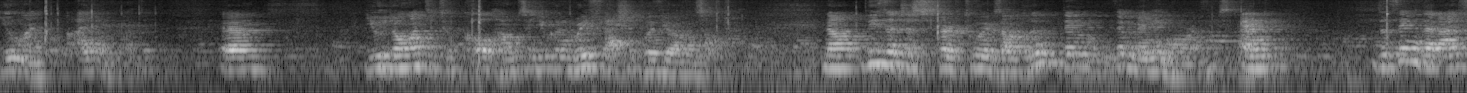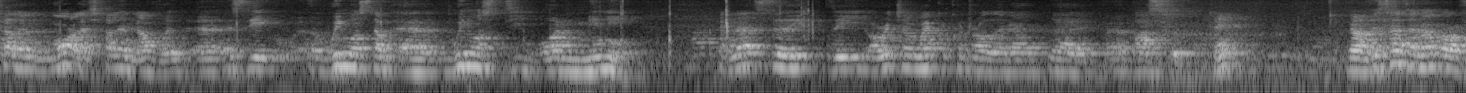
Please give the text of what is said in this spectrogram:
you might, but I don't want it. Um, you don't want it to call home, so you can reflash it with your own software. Now, these are just sort of two examples. There, there are many more of these. And the thing that I fell in, more or less fell in love with uh, is the uh, Wemos, uh, Wemos D1 Mini. And that's the, the original microcontroller that I, uh, passed through, okay? Now, this has a number of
